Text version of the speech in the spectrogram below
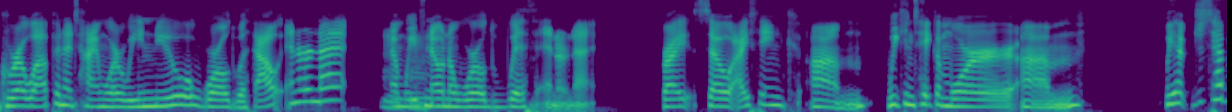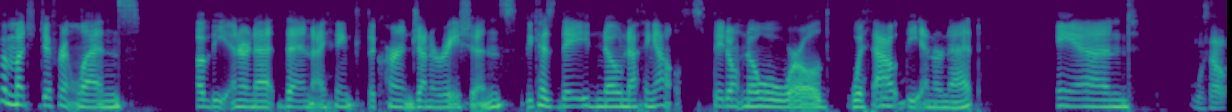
grow up in a time where we knew a world without internet and we've Mhm. known a world with internet right so i think um we can take a more um we have just have a much different lens of the internet than I think the current generations because they know nothing else. They don't know a world without Mhm. the internet. And Without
